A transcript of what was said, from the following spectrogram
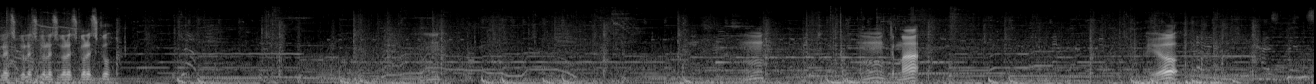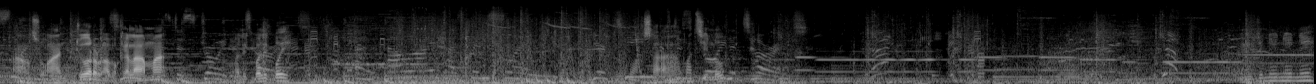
Let's go, let's go, let's go, let's go, let's go. Hmm. Hmm. Hmm, kena. Ayo. Langsung hancur, nggak pakai lama. Balik, balik, boy. Maksa amat sih lo. Ini nih nih nih.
